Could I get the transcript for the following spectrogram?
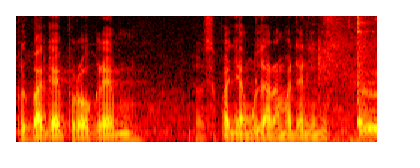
pelbagai program uh, sepanjang bulan Ramadan ini.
